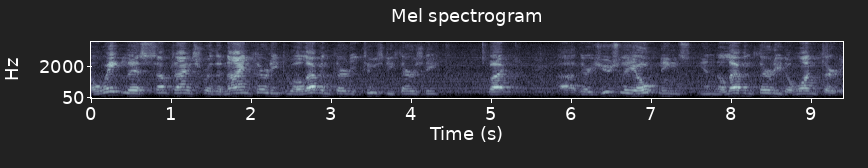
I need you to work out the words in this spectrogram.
a wait list sometimes for the 9:30 to 11:30 Tuesday, Thursday, but uh, there's usually openings in the 11:30 to 1:30.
